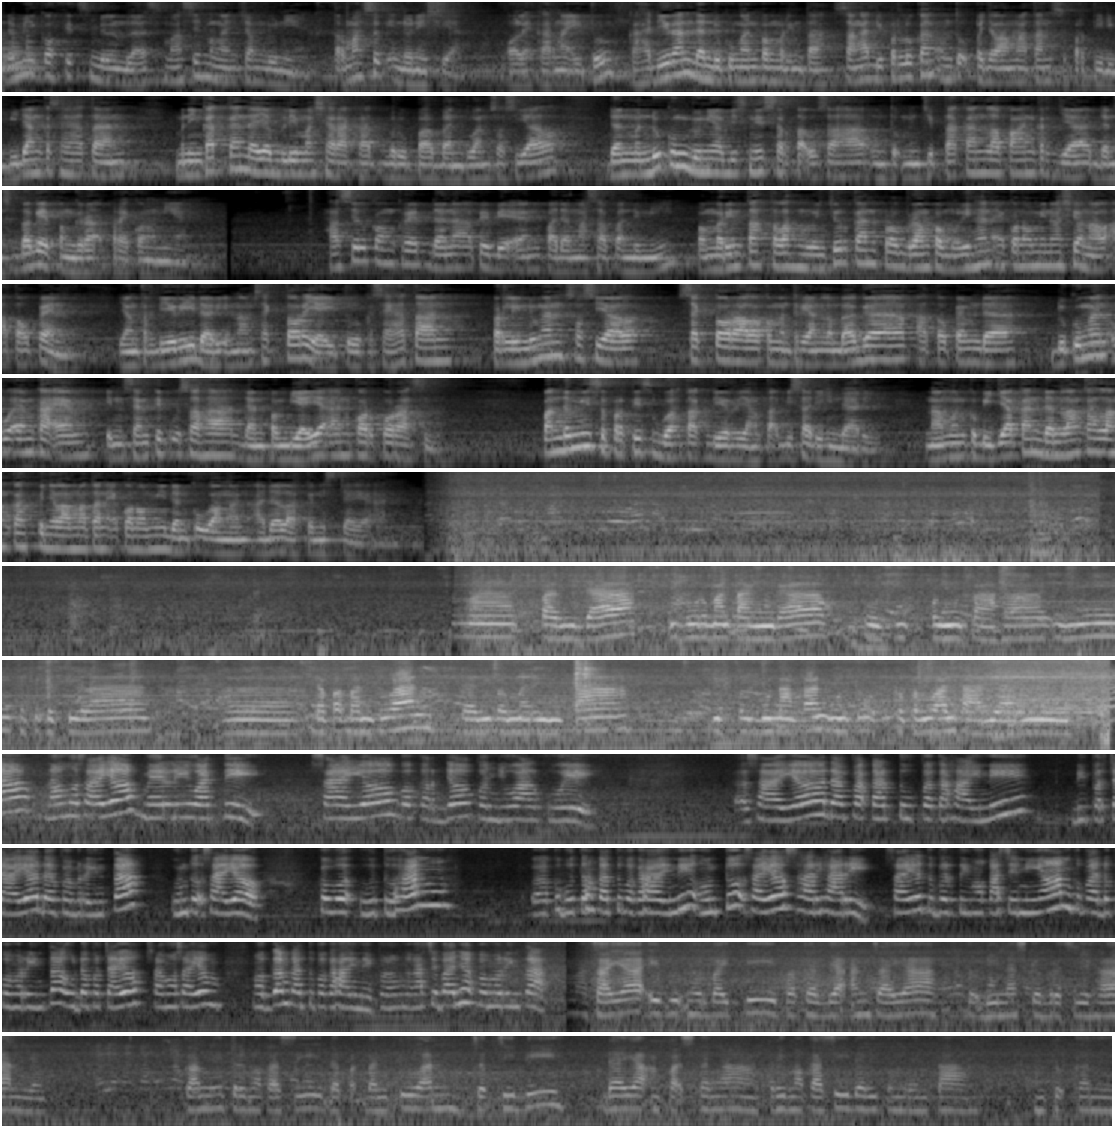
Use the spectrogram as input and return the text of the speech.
Pandemi COVID-19 masih mengancam dunia, termasuk Indonesia. Oleh karena itu, kehadiran dan dukungan pemerintah sangat diperlukan untuk penyelamatan seperti di bidang kesehatan, meningkatkan daya beli masyarakat berupa bantuan sosial, dan mendukung dunia bisnis serta usaha untuk menciptakan lapangan kerja dan sebagai penggerak perekonomian. Hasil konkret dana APBN pada masa pandemi, pemerintah telah meluncurkan program pemulihan ekonomi nasional atau PEN yang terdiri dari enam sektor yaitu kesehatan, perlindungan sosial, sektoral kementerian lembaga atau Pemda, dukungan UMKM, insentif usaha, dan pembiayaan korporasi. Pandemi seperti sebuah takdir yang tak bisa dihindari. Namun kebijakan dan langkah-langkah penyelamatan ekonomi dan keuangan adalah keniscayaan. Nama Farida, ibu rumah tangga, ibu pengusaha ini kecil-kecilan eh, dapat bantuan dari pemerintah dipergunakan untuk keperluan sehari-hari. Ya, nama saya Meliwati. Saya bekerja penjual kue. Eh, Saya dapat kartu PKH ini dipercaya dari pemerintah untuk saya. Kebutuhan kebutuhan kartu PKH ini untuk saya sehari-hari. Saya tuh berterima kasih nian kepada pemerintah udah percaya sama saya megang kartu PKH ini. Terima kasih banyak pemerintah. Nama saya Ibu Nurbaiti, pekerjaan saya untuk dinas kebersihan. Kami terima kasih dapat bantuan subsidi daya empat setengah. Terima kasih dari pemerintah untuk kami.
